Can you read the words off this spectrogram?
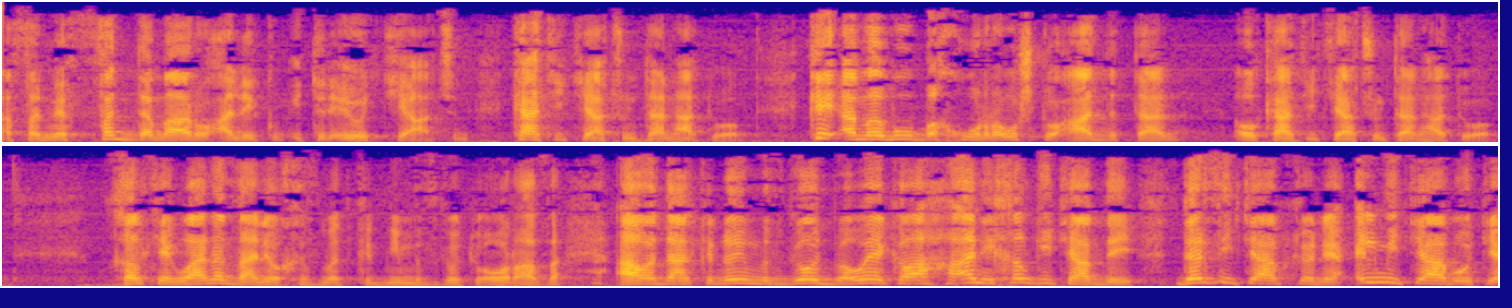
ئەفەرمێ فەت دەمار و عیکم ئیتر ئێوە تیاچن کاتی تیاچونتان هاتووە کەی ئەمە بوو بەخوڕەوشت و عادتان ئەو کاتی تیاچونتان هاتووە خەڵکێک وانە زانێ خزمەتکردنی مزگەوت و ئەوڕازە ئاوادانکردنەوەی مزگەوت بەوەیەکەوە هاانی خەڵکی تابدەی دەرسی تابکردێ علمی تابوتی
